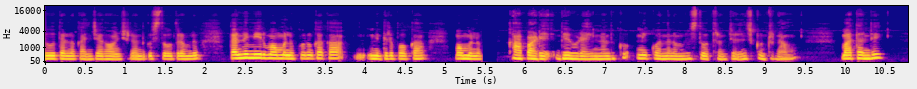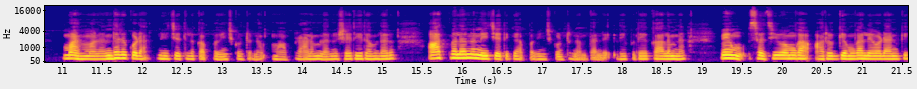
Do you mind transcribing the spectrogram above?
దూతలను కంచెగా ఉంచినందుకు స్తోత్రములు. తండ్రి మీరు మమ్మల్ని కునుకక నిద్రపోక మమ్మల్ని కాపాడే దేవుడైనందుకు నీకు వందనములు. స్తోత్రం చెల్లించుకుంటున్నాము. మా తండ్రి మా మనందరూ కూడా నీ చేతులకు అప్పగించుకుంటున్నాం. మా ప్రాణములను శరీరములను ఆత్మలను నీ చేతికి అప్పగించుకుంటున్నాం తండ్రి. రేపుదే కాలంన మేము సజీవంగా ఆరోగ్యంగా లేవడానికి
